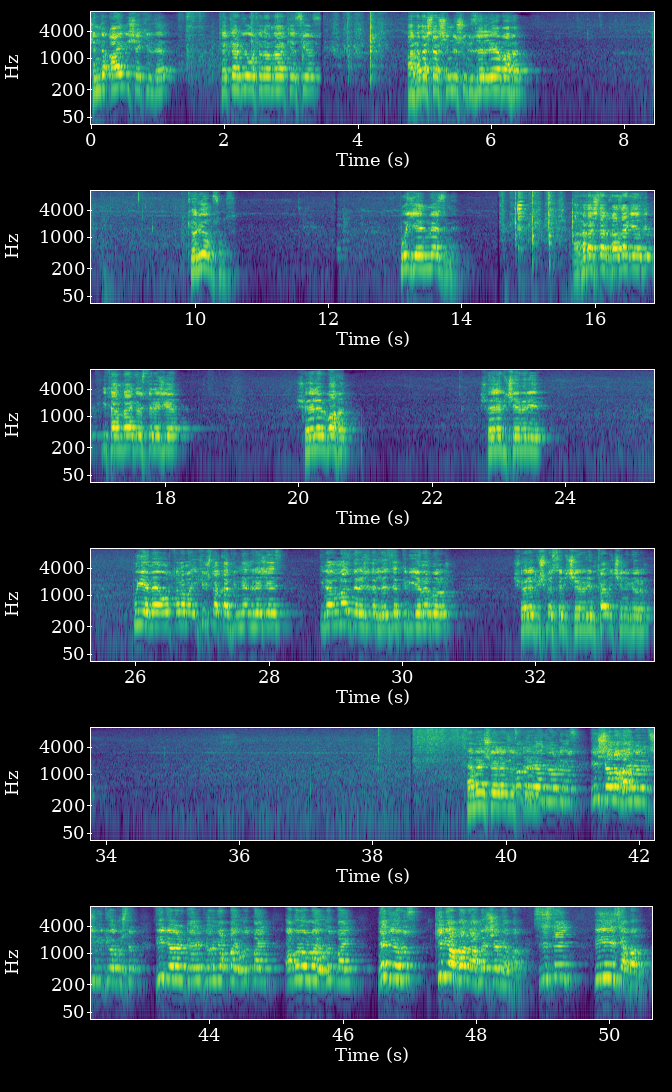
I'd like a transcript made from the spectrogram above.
Şimdi aynı şekilde tekrar bir ortadan daha kesiyoruz. Arkadaşlar şimdi şu güzelliğe bakın. Görüyor musunuz? Bu yenmez mi? Arkadaşlar gaza geldim. Bir tane daha göstereceğim. Şöyle bir bakın. Şöyle bir çevireyim. Bu yemeği ortalama 2-3 dakika dinlendireceğiz. İnanılmaz derecede lezzetli bir yemek olur. Şöyle düşmese bir çevireyim. Tam içini görün. Hemen şöyle göstereyim. gördünüz. İnşallah hayırlı öğretici video olmuştur. Videoları beğenip yorum yapmayı unutmayın. Abone olmayı unutmayın. Ne diyoruz? Kim yapar? Ahmet Şev yapar. Siz isteyin, biz yapalım.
